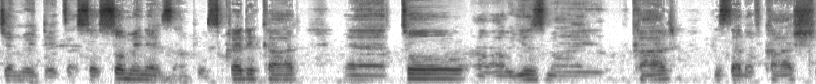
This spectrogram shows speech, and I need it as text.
generate data so so many examples credit card uh, toll I'll, use my card instead of cash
